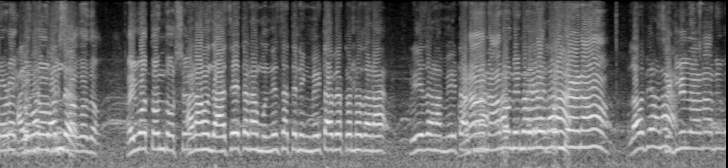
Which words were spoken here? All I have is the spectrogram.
ನೋಡಕ್ ಐವತ್ತೊಂದು. miss ಆಗೋದು. ಐವತ್ತೊಂದು ವರ್ಷ. ಅಣ್ಣ ಒಂದು ಆಸೆ ಐತಣ್ಣ ಮುಂದಿನ ಸತಿ ನಿಂಗೆ ಮೀಟ್ ಆಗ್ಬೇಕು ಅನ್ನೋದಣ್ಣ ಪ್ಲೀಸ್ ಅಣ್ಣ ಮೀಟ್ ಅಣ್ಣ. ನಾನು ನಿನ್ನ ಅಣ್ಣ. ಸಿಗ್ಲಿಲ್ಲ ಅಣ್ಣ ನೀವು.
